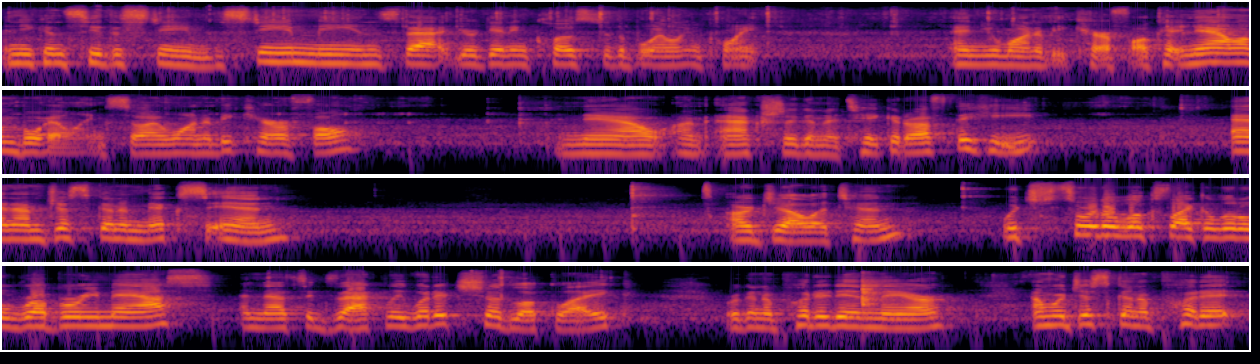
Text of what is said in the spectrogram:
And you can see the steam. The steam means that you're getting close to the boiling point and you want to be careful. Okay, now I'm boiling, so I want to be careful. Now I'm actually going to take it off the heat and I'm just going to mix in our gelatin, which sort of looks like a little rubbery mass, and that's exactly what it should look like. We're going to put it in there, and we're just going to put it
